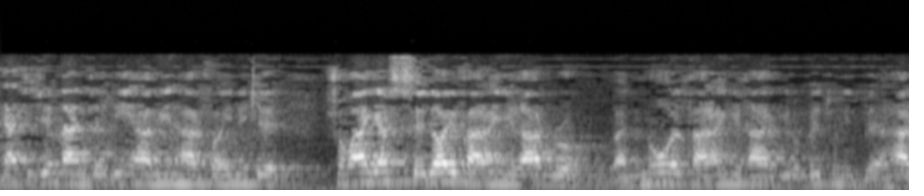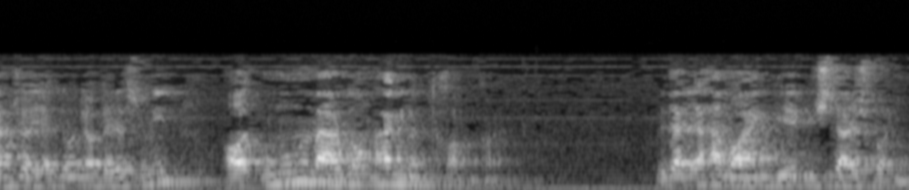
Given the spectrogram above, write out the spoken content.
نتیجه منطقی همین حرفا اینه که شما اگر صدای فرهنگ غرب رو و نوع فرهنگ غربی رو بتونید به هر جای دنیا برسونید عموم مردم همین رو انتخاب می‌کنن. به دلیل هماهنگی بیشترش با این.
